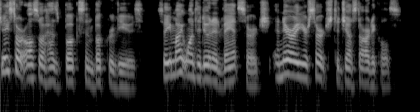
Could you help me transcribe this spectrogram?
JSTOR also has books and book reviews, so you might want to do an advanced search and narrow your search to just articles.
